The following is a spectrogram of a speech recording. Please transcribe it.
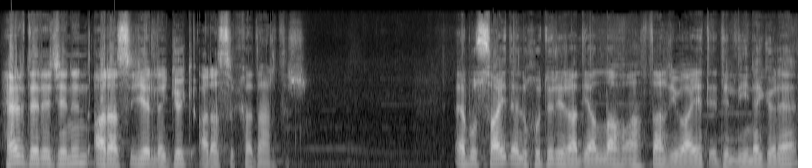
Her derecenin arası yerle gök arası kadardır. Ebu Said el-Hudri radıyallahu anh'tan rivayet edildiğine göre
